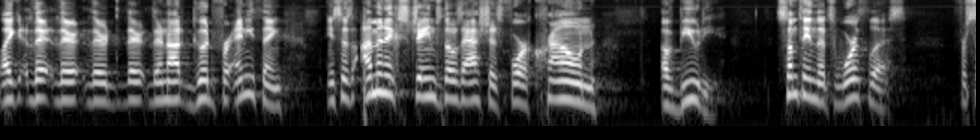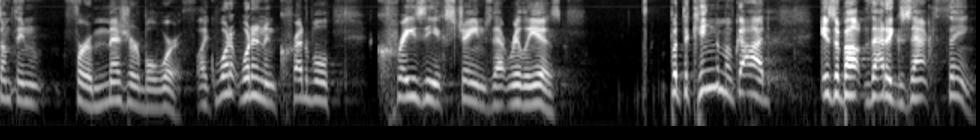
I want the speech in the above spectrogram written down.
Like, they're, they're, they're, they're, they're not good for anything. He says, I'm going to exchange those ashes for a crown of beauty, something that's worthless for something for immeasurable worth. Like, what, what an incredible, crazy exchange that really is. But the kingdom of God is about that exact thing.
